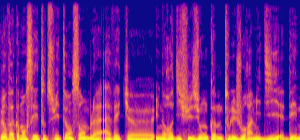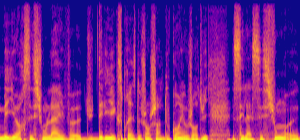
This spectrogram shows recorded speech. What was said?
Mais on va commencer tout de suite ensemble avec euh, une rediffusion, comme tous les jours à midi, des meilleures sessions live du Daily Express de Jean-Charles Doucan. Et aujourd'hui, c'est la session euh,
